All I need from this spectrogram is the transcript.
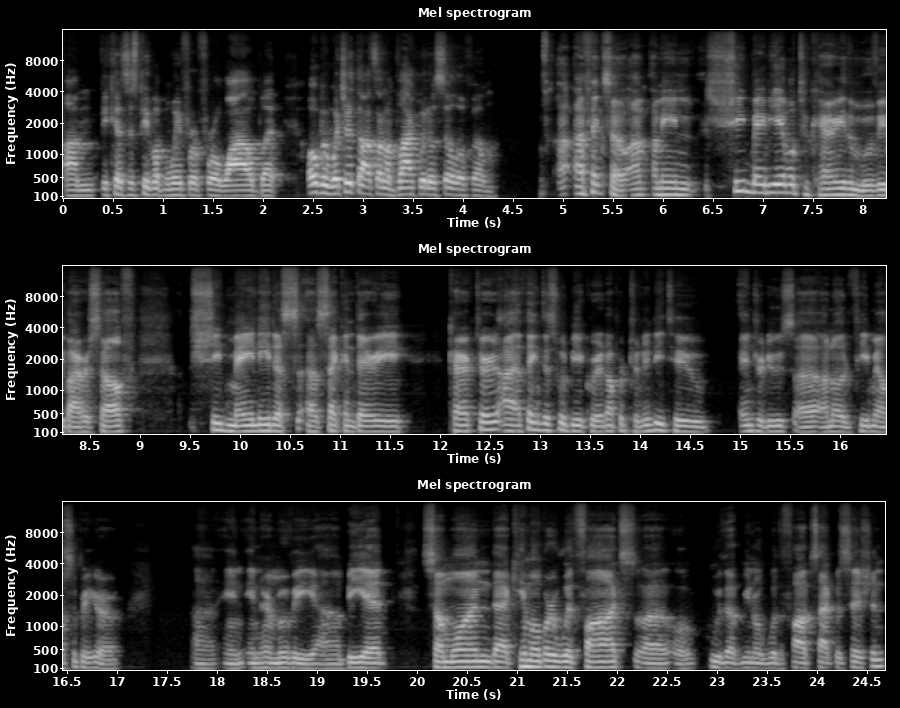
um, because there's people have been waiting for it for a while. But Obed, what's your thoughts on a Black Widow solo film? I, think so. I, I, mean, she may be able to carry the movie by herself. She may need a, a secondary character. I think this would be a great opportunity to introduce uh, another female superhero uh, in in her movie, uh, be it someone that came over with Fox uh, or with a you know with the Fox acquisition,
